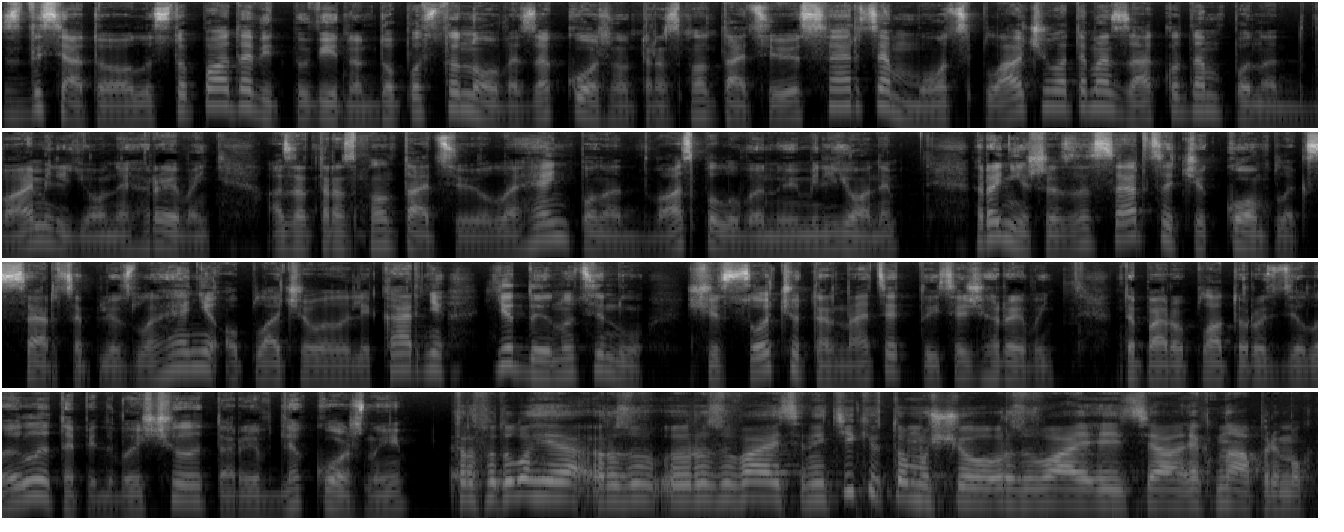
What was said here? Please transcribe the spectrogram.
З 10 листопада, відповідно до постанови за кожну трансплантацію серця, МОЗ сплачуватиме закладам понад 2 мільйони гривень, а за трансплантацію легень понад 2,5 мільйони. Раніше за серце чи комплекс серце плюс легені оплачували лікарні єдину ціну 614 тисяч гривень. Тепер оплату розділили та підвищили тариф для кожної. Трансплантологія розвивається не тільки в тому, що розвивається як напрямок,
